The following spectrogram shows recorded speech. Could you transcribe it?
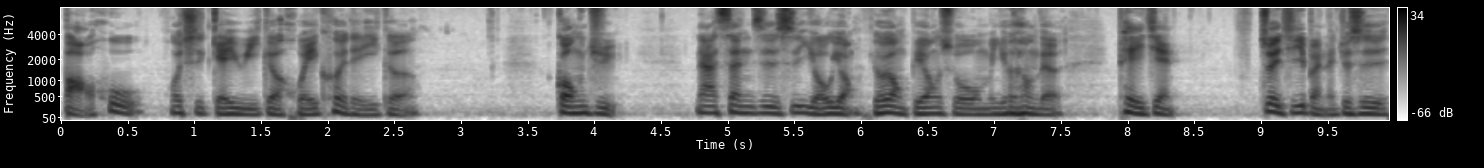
保护，或是给予一个回馈的一个工具。那甚至是游泳，游泳不用说，我们游泳的配件最基本的就是。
